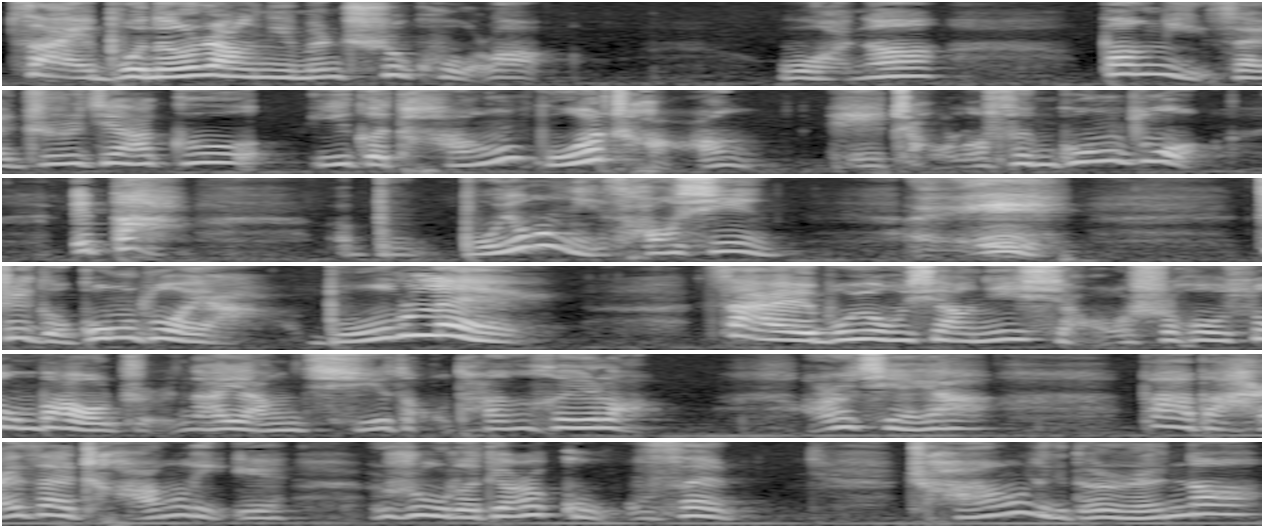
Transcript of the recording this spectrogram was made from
再不能让你们吃苦了。我呢，帮你在芝加哥一个糖果厂，哎，找了份工作。哎，爸，不，不用你操心。哎，这个工作呀，不累。再不用像你小时候送报纸那样起早贪黑了，而且呀，爸爸还在厂里入了点股份，厂里的人呢，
